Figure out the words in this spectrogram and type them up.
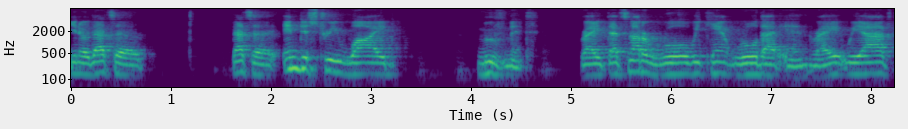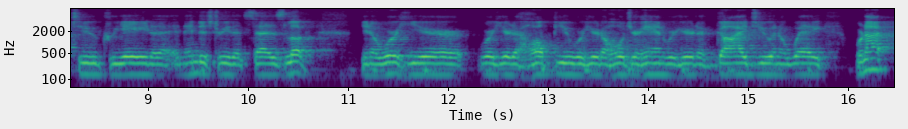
you know that's a that's a industry wide movement right? That's not a rule. We can't rule that in right? We have to create a, an industry that says look you know we're here we're here to help you we're here to hold your hand we're here to guide you in a way. We're not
